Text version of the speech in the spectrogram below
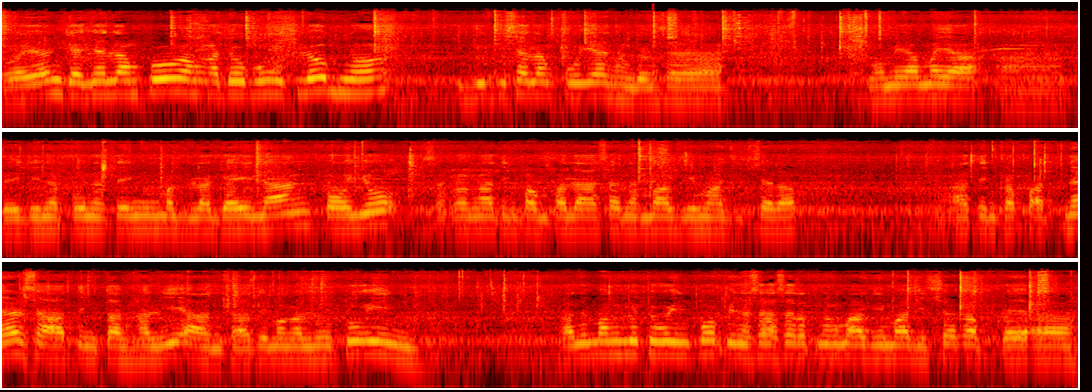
So ayan, ganyan lang po ang adobong itlog, no? Igigisa lang po yan hanggang sa mamaya-maya. ah, pwede na po nating maglagay ng toyo sa ang ating pampalasa na Maggi Magic Sarap. Ang ating kapartner sa ating tanghalian, sa ating mga lutuin. Ano mang lutuin po, pinasasarap ng Maggi Magic Sarap. Kaya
